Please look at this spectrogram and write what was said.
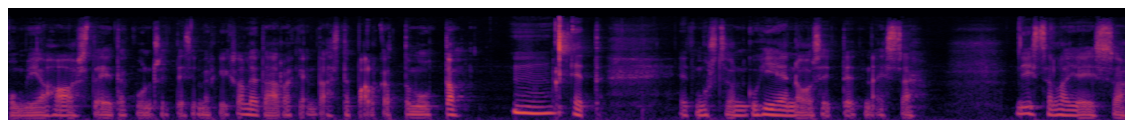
omia haasteita, kun sitten esimerkiksi aletaan rakentaa sitä palkattomuutta. Mm. Että et musta se on niin hienoa sitten, että näissä niissä lajeissa,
